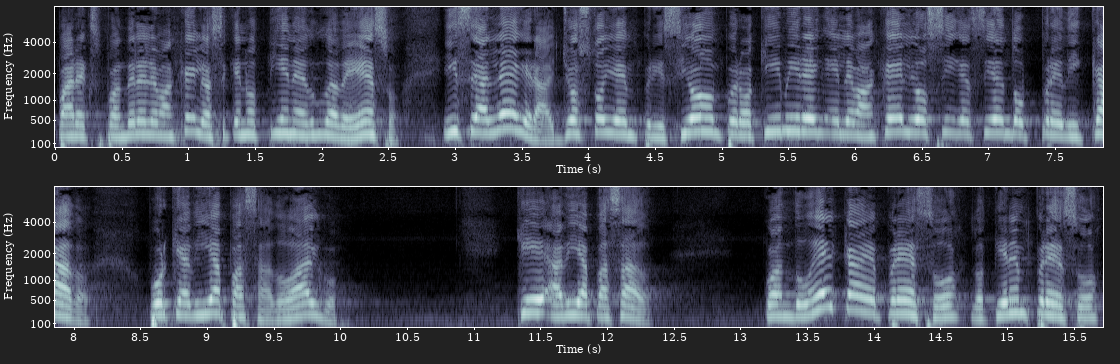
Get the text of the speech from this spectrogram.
para expandir el Evangelio. Así que no tiene duda de eso. Y se alegra. Yo estoy en prisión, pero aquí miren, el Evangelio sigue siendo predicado porque había pasado algo. ¿Qué había pasado? Cuando él cae preso, lo tienen preso,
